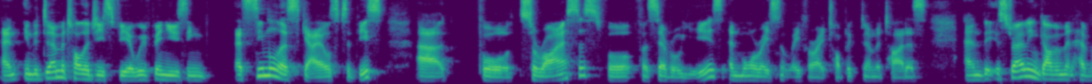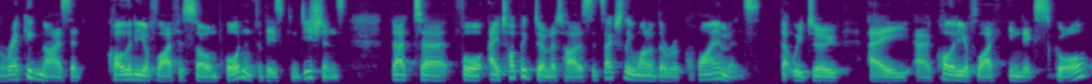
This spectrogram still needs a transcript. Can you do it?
And in the dermatology sphere, we've been using a similar scales to this uh, for psoriasis for, for several years and more recently for atopic dermatitis. And the Australian government have recognised that quality of life is so important for these conditions that uh, for atopic dermatitis, it's actually one of the requirements that we do a, a quality of life index score,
